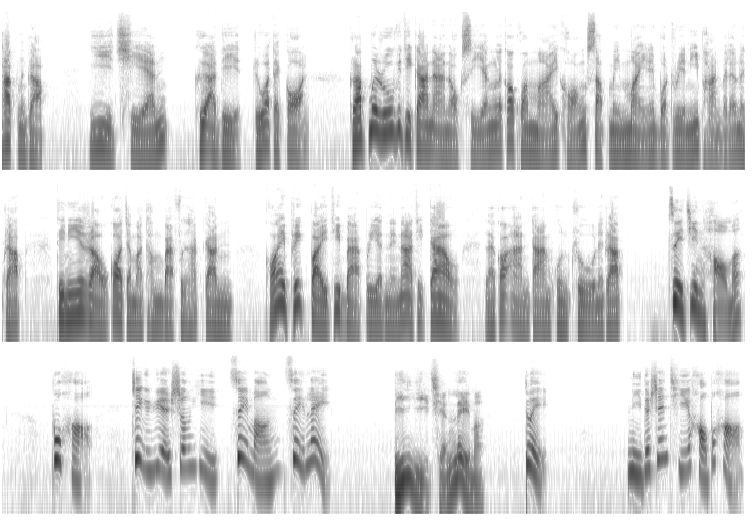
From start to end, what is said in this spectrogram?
คักนะครับยี่เฉียนคืออดีต หรือว่าแต่ก่อน ครับเมื่อรู้วิธีการอ่านออกเสียง และก็ความหมายของศัพท์ใหม่ๆ ในบทเรียนนี้ผ่านไปแล้วนะครับ ทีนี้เราก็จะมาทำแบบฝึกหัดกัน ขอให้พลิกไปที่แบบเรียนในหน้าที่ 9 แล้วก็อ่านตามคุณครูนะครับ 最近好吗？不好，这个月生意最忙最累。比以前累吗？对，你的身体好不好？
